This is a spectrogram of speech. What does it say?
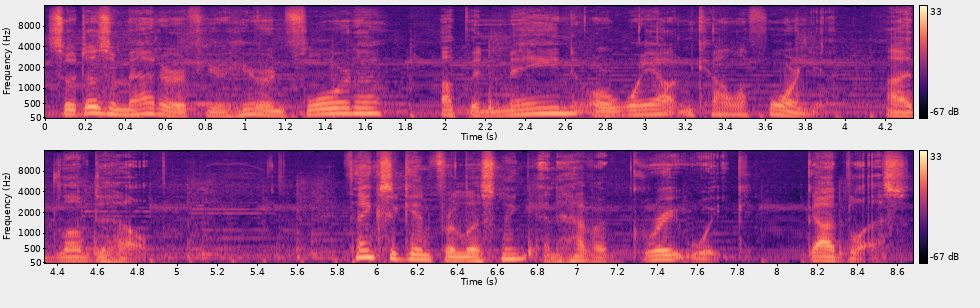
so it doesn't matter if you're here in Florida, up in Maine, or way out in California. I'd love to help. Thanks again for listening and have a great week. God bless.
